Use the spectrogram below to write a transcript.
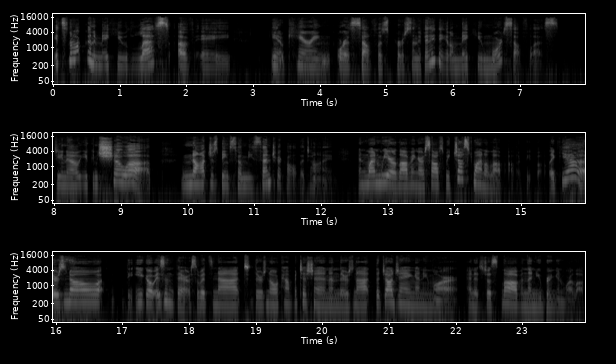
it's not going to make you less of a you know caring or a selfless person. If anything, it'll make you more selfless. Do you know? You can show up not just being so me-centric all the time. And when we are loving ourselves, we just want to love other people. Like Yes. there's no the ego isn't there. So it's not there's no competition and there's not the judging anymore. And it's just love and then you bring in more love.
